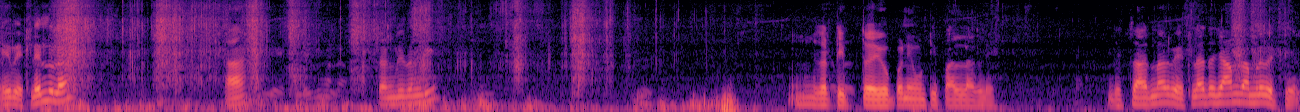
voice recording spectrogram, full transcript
हे भेटले ना तुला? हा? चांगली चांगली? जर टिपतोय ह्यो पण येऊन टिपायला लागले. चारणार भेटला तर जाम जांभळं भेटतील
